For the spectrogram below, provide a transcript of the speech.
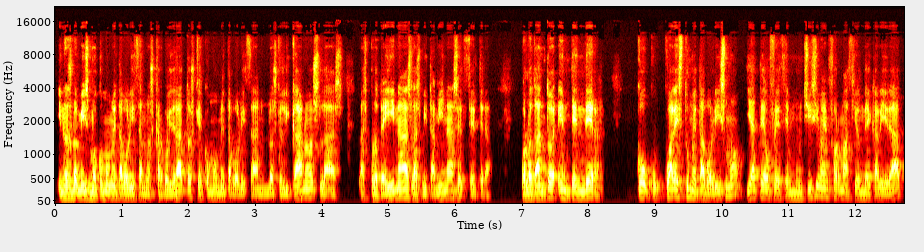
Y no es lo mismo cómo metabolizan los carbohidratos que cómo metabolizan los glicanos, las, proteínas, las vitaminas, etc. Por lo tanto, entender cuál es tu metabolismo ya te ofrece muchísima información de calidad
